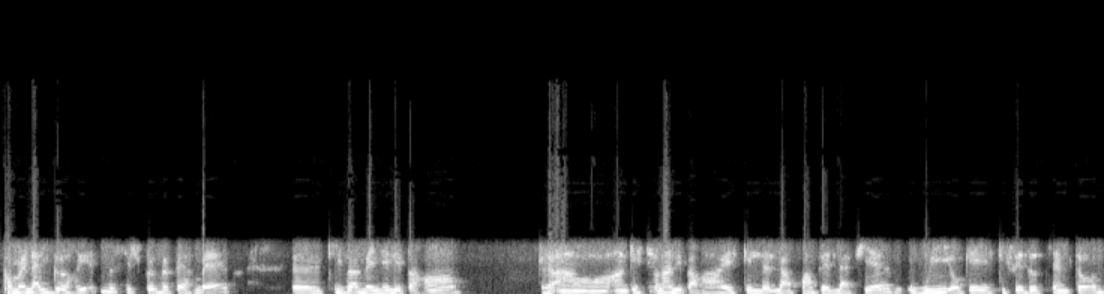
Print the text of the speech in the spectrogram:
comme un algorithme, si je peux me permettre, qui va mener les parents en, en, questionnant les parents, est-ce que l'enfant fait de la fièvre? Oui, OK. Est-ce qu'il fait d'autres symptômes?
